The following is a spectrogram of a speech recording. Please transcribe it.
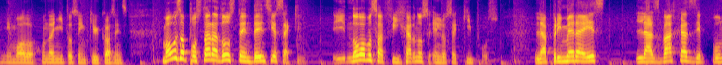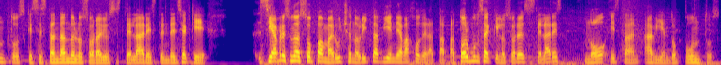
ni modo, un añito sin Kirk Cousins. Vamos a apostar a dos tendencias aquí. Y no vamos a fijarnos en los equipos. La primera es las bajas de puntos que se están dando en los horarios estelares. Tendencia que si abres una sopa maruchan ahorita, viene abajo de la tapa. Todo el mundo sabe que en los horarios estelares no están habiendo puntos.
